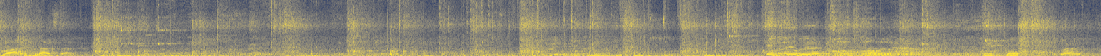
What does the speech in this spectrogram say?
Guarda, classa! Nico, vai.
